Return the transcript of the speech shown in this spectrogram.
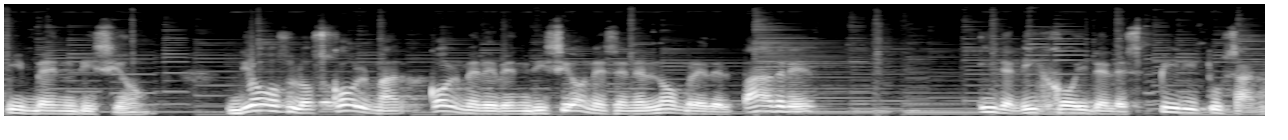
y bendición. Dios los colma, colme de bendiciones en el nombre del Padre y del Hijo y del Espíritu Santo.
